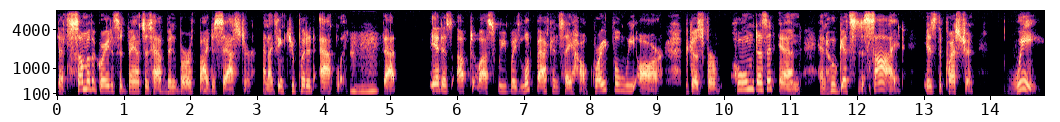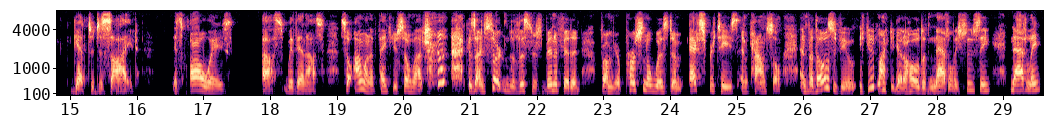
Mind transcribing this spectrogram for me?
that some of the greatest advances have been birthed by disaster. And I think you put it aptly mm-hmm. that it is up to us. We would look back and say how grateful we are because for whom does it end and who gets to decide is the question. We get to decide. It's always us within us. So I want to thank you so much because I'm certain the listeners benefited from your personal wisdom, expertise, and counsel. And for those of you, if you'd like to get a hold of Natalie Susi, Natalie,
